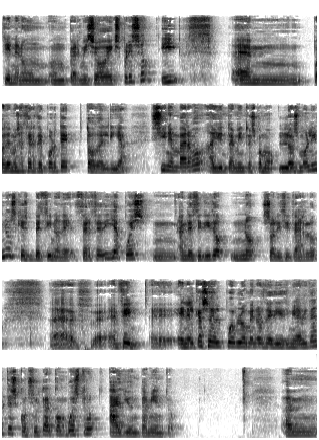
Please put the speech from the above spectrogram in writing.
tienen un, permiso expreso y em, podemos hacer deporte todo el día. Sin embargo, ayuntamientos como Los Molinos, que es vecino de Cercedilla, pues mm, han decidido no solicitarlo. en fin, en el caso del pueblo menor de 10.000 habitantes, consultar con vuestro ayuntamiento. Em,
